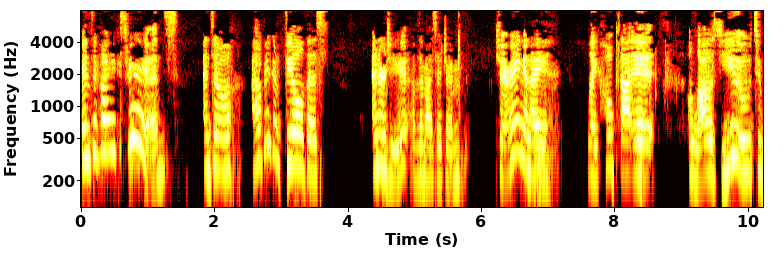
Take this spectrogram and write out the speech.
into my experience. And so I hope you can feel this energy of the message I'm sharing and I like hope that it allows you to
